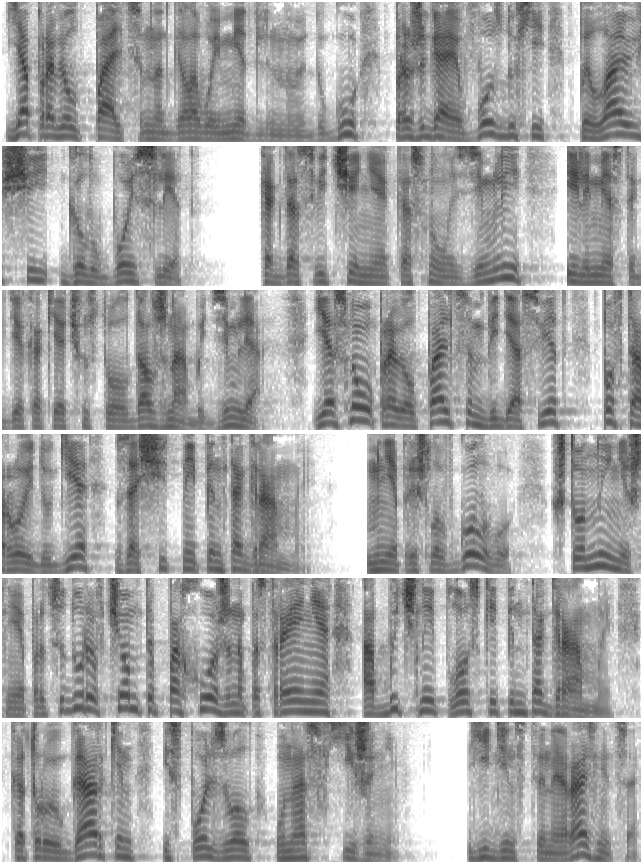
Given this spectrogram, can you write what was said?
я провел пальцем над головой медленную дугу, прожигая в воздухе пылающий голубой след. Когда свечение коснулось земли, или места, где, как я чувствовал, должна быть земля, я снова провел пальцем, ведя свет по второй дуге защитной пентаграммы. Мне пришло в голову, что нынешняя процедура в чем-то похожа на построение обычной плоской пентаграммы, которую Гаркин использовал у нас в хижине. Единственная разница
